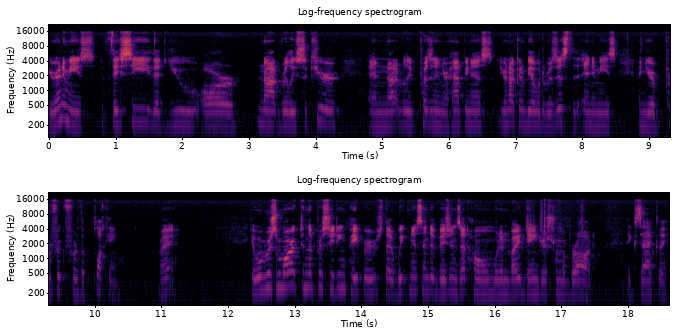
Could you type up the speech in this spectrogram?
Your enemies, if they see that you are not really secure and not really present in your happiness, you're not going to be able to resist the enemies, and you're perfect for the plucking, right? It was remarked in the preceding papers that weakness and divisions at home would invite dangers from abroad. Exactly.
